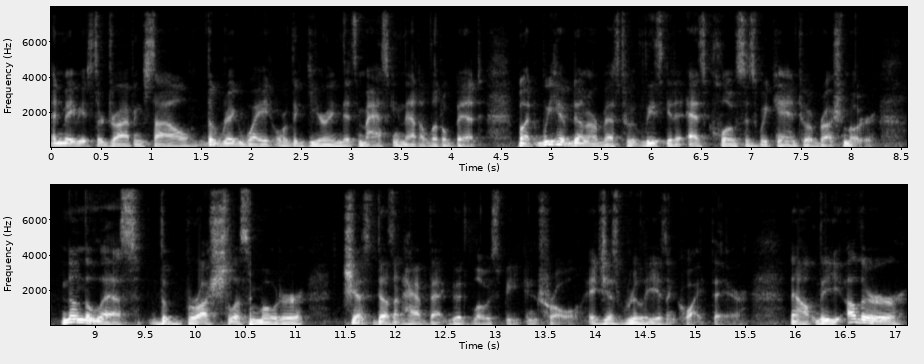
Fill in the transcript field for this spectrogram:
And maybe it's their driving style, the rig weight, or the gearing that's masking that a little bit. But we have done our best to at least get it as close as we can to a brushed motor. Nonetheless, the brushless motor just doesn't have that good low speed control. It just really isn't quite there. Now, the other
